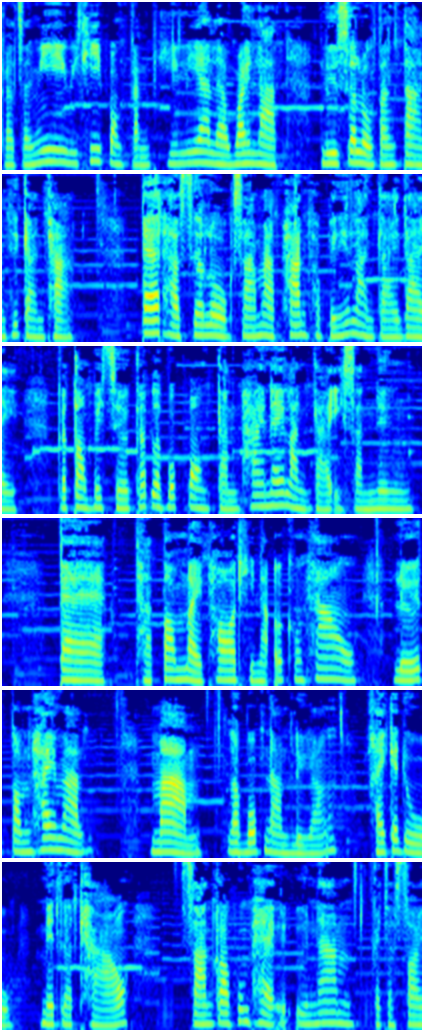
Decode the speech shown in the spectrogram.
ก็จะมีวิธีป้องกันแบคทีเรียและไวรัสหรือเชื้อโรคต่างๆ คือกันค่ะ แต่ถ้าเชื้อโรคสามารถผ่านเข้าไปในร่างกายได้ ก็ต้องไปเจอกับระบบป้องกันภายในร่างกายอีกสันหนึ่ง แต่ถ้าตอมไหลทอที่หน้าอกของเฮาหรือตอมไทมาม่าม ระบบน้ำเหลือง ไขกระดูก เม็ดเลือดขาว สารก่อพุ่มแผ่อื่นๆน้ำก็จะซอย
